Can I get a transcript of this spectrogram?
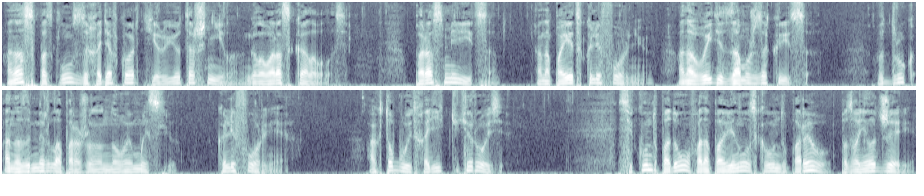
Она споткнулась, заходя в квартиру, ее тошнило, голова раскалывалась. Пора смириться. Она поедет в Калифорнию. Она выйдет замуж за Криса. Вдруг она замерла, пораженная новой мыслью. Калифорния. А кто будет ходить к тете Розе? Секунду подумав, она повинулась какому-то порыву, позвонила Джерри.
